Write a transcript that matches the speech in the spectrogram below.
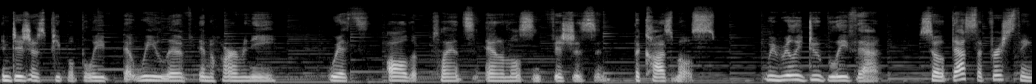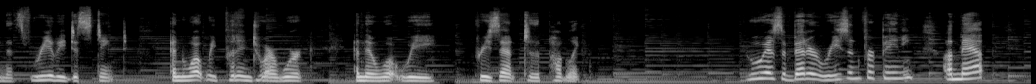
Indigenous people believe that we live in harmony with all the plants, animals, and fishes and the cosmos. We really do believe that. So that's the first thing that's really distinct and what we put into our work and then what we present to the public. Who has a better reason for painting a map?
